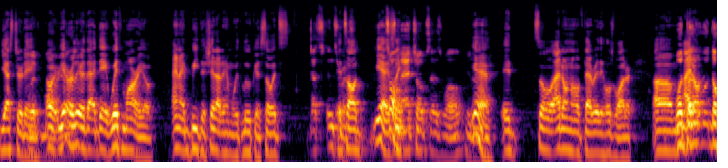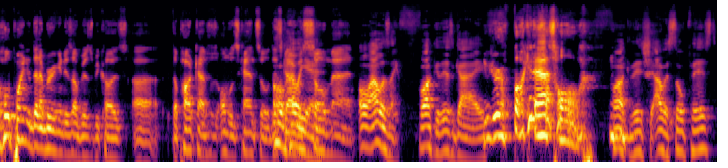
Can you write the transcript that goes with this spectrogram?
yesterday, or oh, yeah, earlier that day with Mario, and I beat the shit out of him with Lucas. So it's that's interesting. it's all yeah, it's it's, all like matchups as well. you know? yeah. It so I don't know if that really holds water. Um, Well, I don't. the, the whole point that I'm bringing this up is because uh, the podcast was almost canceled. This Oh, guy was yeah. so mad. Oh, I was like, fuck this guy, You're a fucking asshole. fuck this shit. I was so pissed.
